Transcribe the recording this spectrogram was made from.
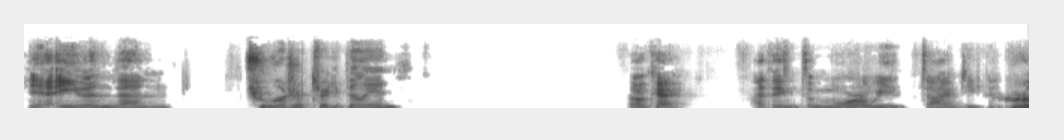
Yeah, even then, two hundred thirty billion. Okay. I think the more we dive deep into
